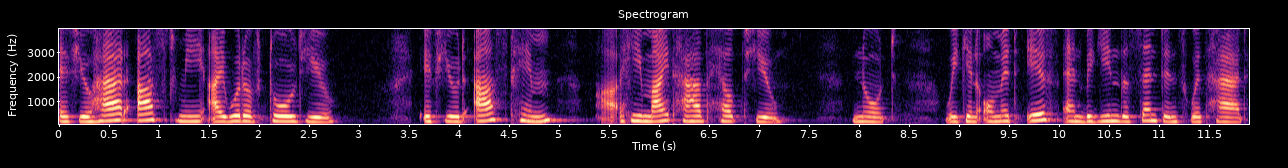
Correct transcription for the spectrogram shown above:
If you had asked me, I would have told you. If you'd asked him, uh, he might have helped you. Note, we can omit if and begin the sentence with had.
